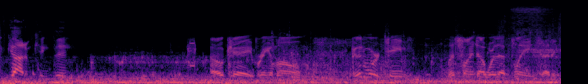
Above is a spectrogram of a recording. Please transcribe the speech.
We've got him, Kingpin. Okay, bring him home. Good work, team. Let's find out where that plane's heading.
